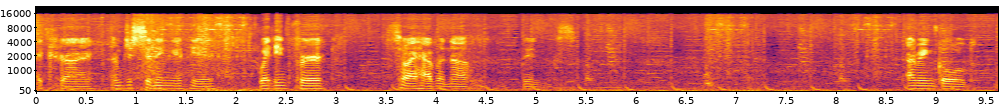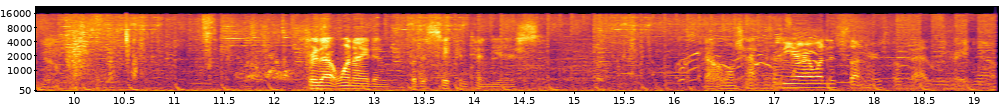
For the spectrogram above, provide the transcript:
I cry. I'm just sitting in here, waiting for so I have enough things. I mean gold, no. For that one item, but it's taken 10 years. That almost happened. Here, I want to stun her so badly right now.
